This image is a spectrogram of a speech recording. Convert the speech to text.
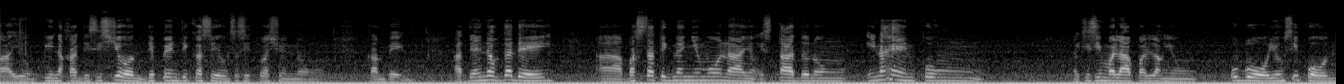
ah, yung pinaka desisyon depende kasi yung sa sitwasyon nung kambing. At the end of the day, ah, basta tignan niyo muna yung estado nung inahin kung nagsisimula pa lang yung ubo, yung sipon,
